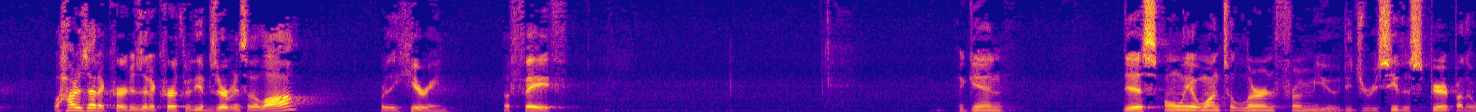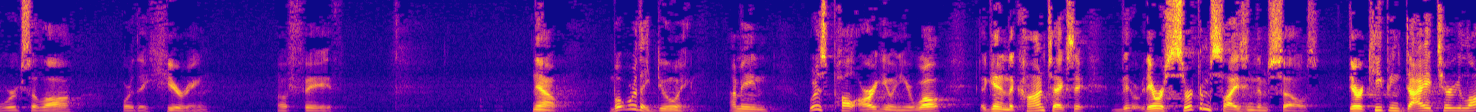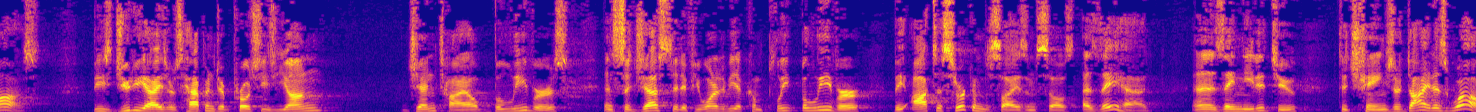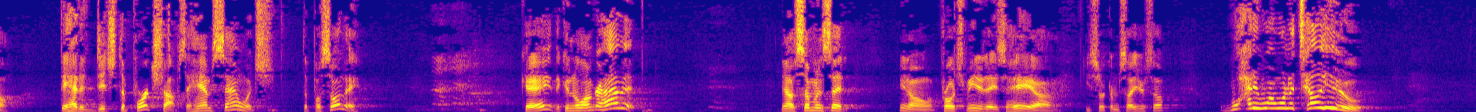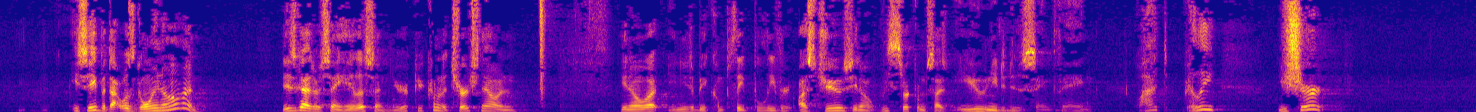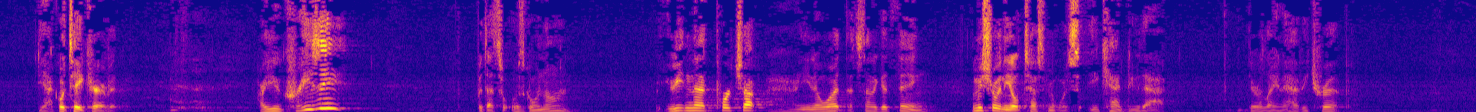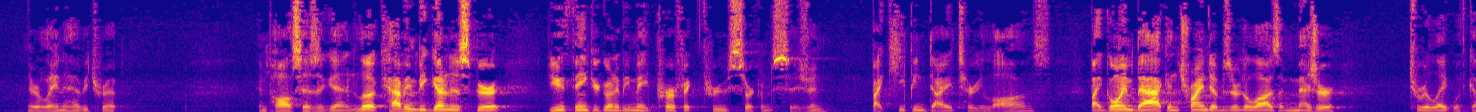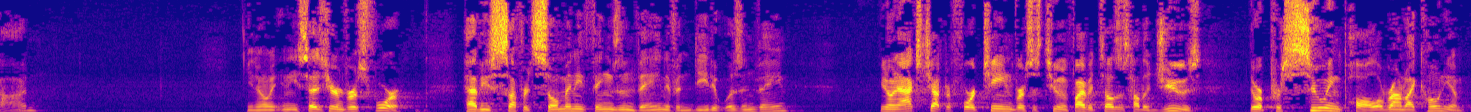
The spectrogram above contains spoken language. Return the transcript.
Well, how does that occur? Does it occur through the observance of the law or the hearing of faith? Again, this only I want to learn from you. Did you receive the Spirit by the works of law or the hearing of faith? Now, what were they doing? I mean, what is Paul arguing here? Well, again, in the context, they, were circumcising themselves. They were keeping dietary laws. These Judaizers happened to approach these young Gentile believers and suggested if you wanted to be a complete believer, they ought to circumcise themselves as they had and as they needed to to change their diet as well. They had to ditch the pork chops, the ham sandwich, the pozole. Okay, they can no longer have it. Now, if someone said, you know, approach me today, say, "Hey, uh, you circumcise yourself?" Why do I want to tell you? You see, but that was going on. These guys were saying, "Hey, listen, you're, you're coming to church now, and you know what? You need to be a complete believer. Us Jews, you know, we circumcise. You need to do the same thing. What? Really? You sure? Yeah, go take care of it. Are you crazy? But that's what was going on. You eating that pork chop? You know what? That's not a good thing. Let me show you in the Old Testament what you can't do that. They were laying a heavy trip. They were laying a heavy trip. And Paul says again, look, having begun in the Spirit, do you think you're going to be made perfect through circumcision? By keeping dietary laws? By going back and trying to observe the law as a measure to relate with God? You know, and he says here in verse 4 Have you suffered so many things in vain, if indeed it was in vain? You know, in Acts chapter 14, verses 2 and 5, it tells us how the Jews, they were pursuing Paul around Iconium.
